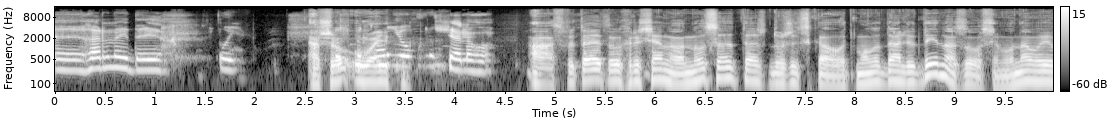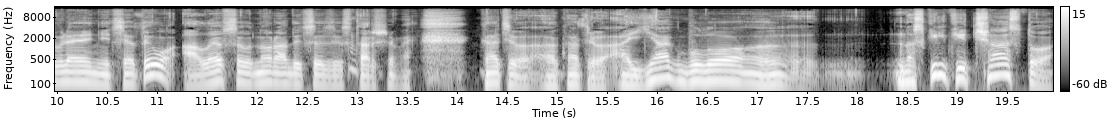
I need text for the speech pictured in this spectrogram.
Е, гарна ідея. Ой, А що ой? Питання хрещеного. А, спитаєте у хрещеного, ну це теж дуже цікаво. От молода людина зовсім вона виявляє ініціативу, але все одно радиться зі старшими. Катю, Катрю, а як було е, наскільки часто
